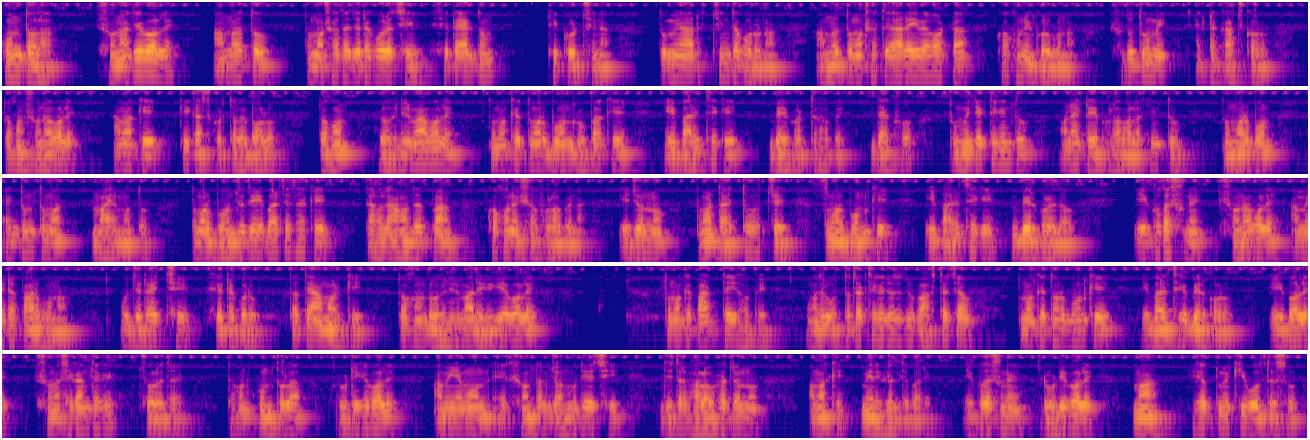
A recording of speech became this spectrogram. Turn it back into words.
কুন্তলা। সোনাকে বলে, আমরা তো তোমার সাথে যেটা করেছি, সেটা একদম ঠিক করছি না। তুমি আর চিন্তা করো না। আমরা তোমার সাথে আর এই ব্যবহারটা কখনোই করব না। শুধু তুমি একটা কাজ করো। তখন সোনা বলে, আমাকে কী কাজ করতে হবে বলো? তখন রোহিণীর মা বলে, তোমাকে তোমার বোন রূপাকে এই বাড়ি থেকে বের করতে হবে। দেখো, তুমি দেখতে কিন্তু অনেকটাই ভোলা ভালা কিন্তু তোমার বোন একদম তোমার মায়ের মতো। তোমার বোন যদি এই বাড়িতে থাকে তাহলে আমাদের প্ল্যান কখনোই সফল হবে না। এজন্য তোমার দায়িত্ব হচ্ছে তোমার বোনকে এই বাড়ি থেকে বের করে দাও। এই কথা শুনে সোনা বলে, আমি এটা পারব না। ও যেটা ইচ্ছে সেটা করুক। তাতে আমার কি? তখন রোহিণীর মা রেগে গিয়ে বলে, তোমাকে পারতেই হবে। আমাদের অত্যাচার থেকে যদি তুমি বাঁচতে চাও, তোমাকে তোমার বোনকে এই বাড়ি থেকে বের করো। এই বলে সোনা সেখান থেকে চলে যায়। তখন কুন্তলা রুটিকে বলে, আমি এমন এক সন্তান জন্ম দিয়েছি যে তার ভালোবাসার জন্য আমাকে মেরে ফেলতে পারে। এ কথা শুনে রুডি বলে, মা, এসব তুমি কি বলতেছো?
